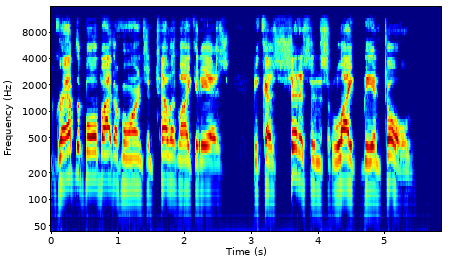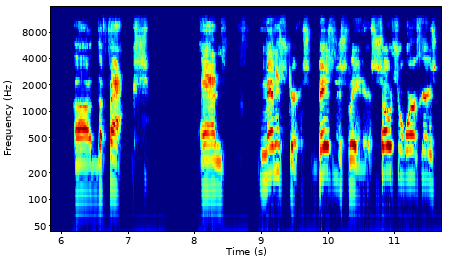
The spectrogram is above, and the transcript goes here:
grab the bull by the horns and tell it like it is, because citizens like being told uh, the facts. And ministers, business leaders, social workers,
